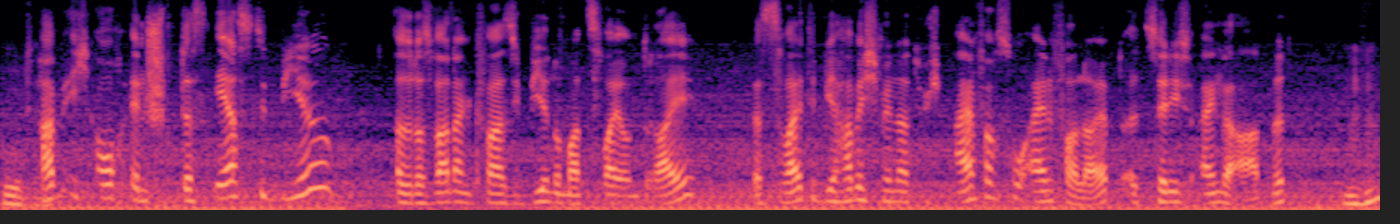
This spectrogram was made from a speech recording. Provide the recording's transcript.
gut. habe ich auch das erste Bier, also das war dann quasi Bier Nummer 2 und 3. Das zweite Bier habe ich mir natürlich einfach so einverleibt, als hätte ich es eingeatmet. Mhm.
